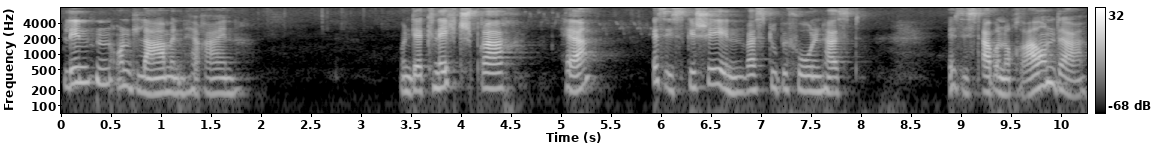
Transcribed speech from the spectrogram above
Blinden und Lahmen herein. Und der Knecht sprach, Herr, es ist geschehen, was du befohlen hast es ist aber noch Raum da.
